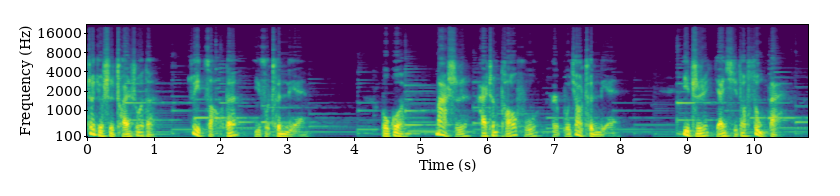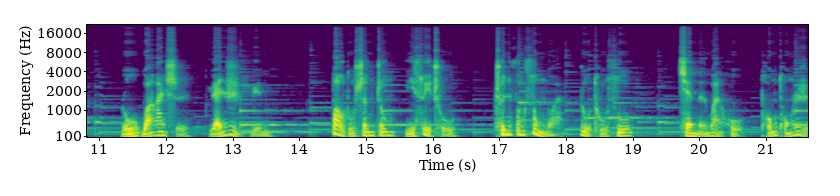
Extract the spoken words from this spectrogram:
这就是传说的最早的一副春联。不过那时还称桃符而不叫春联，一直沿袭到宋代。如王安石《元日》云：“爆竹声中一岁除，春风送暖入屠苏。”千门万户曈曈日，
